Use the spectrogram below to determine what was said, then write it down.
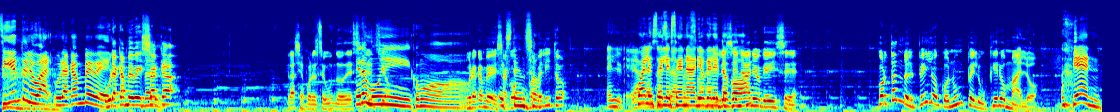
Siguiente lugar, Huracán Bebé. Huracán Bebé saca. Gracias por el segundo de Era silencio. muy como. Huracán Bebé sacó extenso. un papelito. El- ¿Cuál habla es el escenario persona. que le el tocó? escenario que dice: Cortando el pelo con un peluquero malo. Bien.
